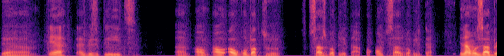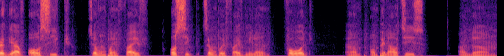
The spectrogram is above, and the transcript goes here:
the, yeah, that's basically it. Um, I'll, I'll, I'll go back to Salzburg later. I'll come to Salzburg later. Dinamo Zagreb, they have Orsic, 7.5, Orsic, 7.5 million forward um, on penalties. And um,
